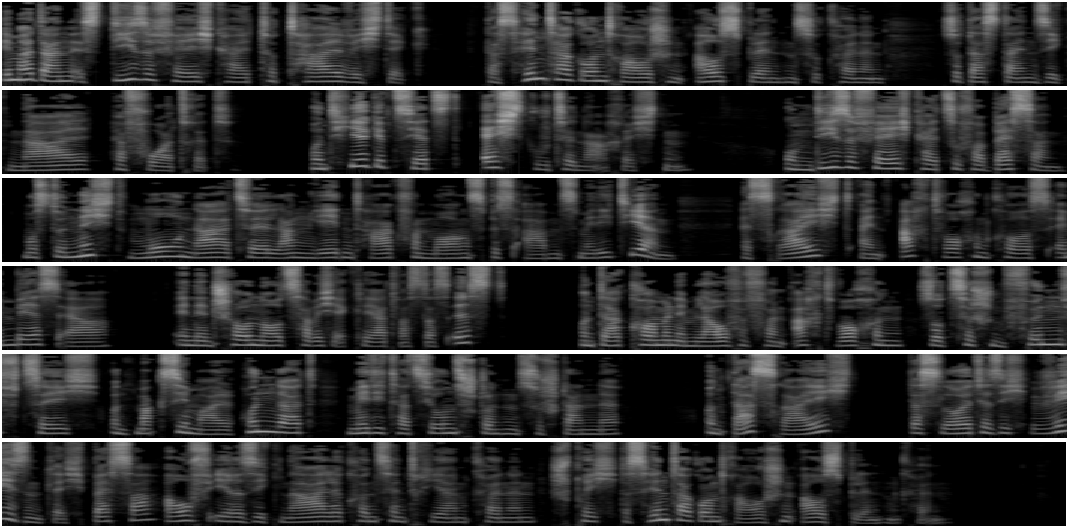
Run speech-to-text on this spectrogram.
immer dann ist diese Fähigkeit total wichtig, das Hintergrundrauschen ausblenden zu können, sodass dein Signal hervortritt. Und hier gibt's jetzt echt gute Nachrichten. Um diese Fähigkeit zu verbessern, musst du nicht monatelang jeden Tag von morgens bis abends meditieren. Es reicht ein acht Wochen Kurs MBSR. In den Show Notes habe ich erklärt, was das ist. Und da kommen im Laufe von acht Wochen so zwischen 50 und maximal 100 Meditationsstunden zustande. Und das reicht, dass Leute sich wesentlich besser auf ihre Signale konzentrieren können, sprich das Hintergrundrauschen ausblenden können.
